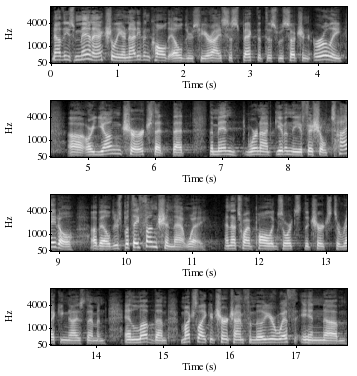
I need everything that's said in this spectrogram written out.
Now, these men actually are not even called elders here. I suspect that this was such an early uh, or young church that, that the men were not given the official title of elders, but they function that way. And that's why Paul exhorts the church to recognize them and, and love them, much like a church I'm familiar with in, um,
